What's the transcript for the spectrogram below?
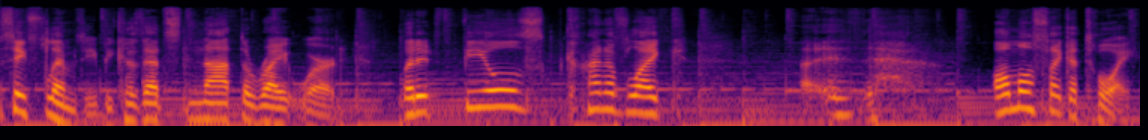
to say flimsy because that's not the right word, but it feels kind of like uh, almost like a toy.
